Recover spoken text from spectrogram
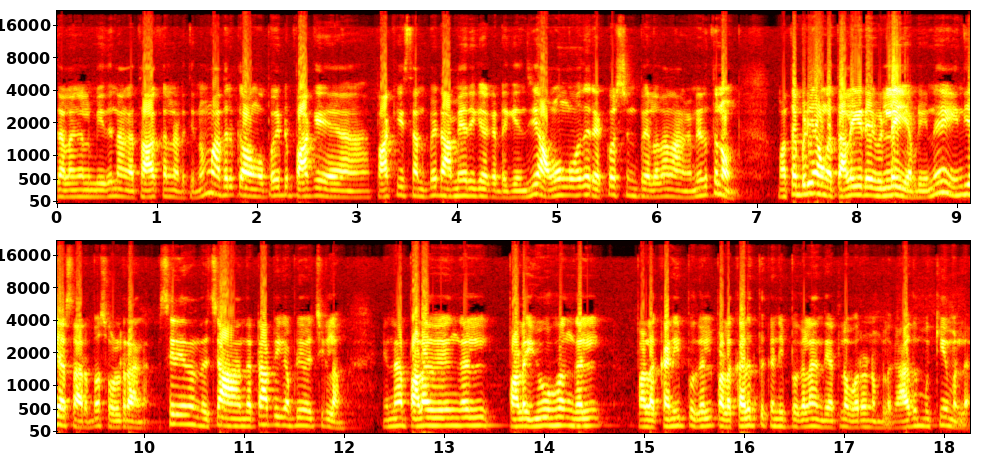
தளங்கள் மீது நாங்கள் தாக்கல் நடத்தினோம். அதற்கு அவங்க போயிட்டு பாக்கி பாகிஸ்தான் போயிட்டு அமெரிக்கா கிட்ட கெஞ்சி அவங்க வந்து ரெக்வஸ்டின் பேரில் தான் நாங்கள் நிறுத்தினோம். மற்றபடி அவங்க தலையிடவில்லை அப்படின்னு இந்தியா சார்பாக சொல்கிறாங்க சரி அந்த சா அந்த டாபிக் அப்படியே வச்சுக்கலாம். ஏன்னா பல விதங்கள் பல யூகங்கள் பல கணிப்புகள் பல கருத்து கணிப்புகள்லாம் இந்த இடத்துல வரும் நம்மளுக்கு. அது முக்கியம் இல்லை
